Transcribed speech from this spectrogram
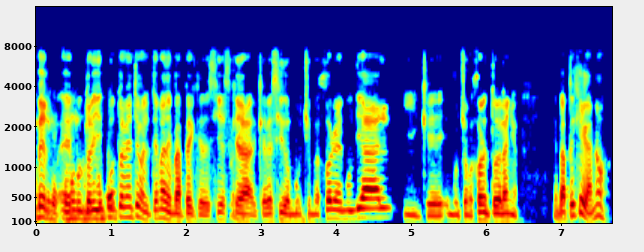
ver, eh, puntualmente con el tema de Mbappé, que decías que, que había sido mucho mejor en el Mundial y que mucho mejor en todo el año. Mbappé que ganó.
